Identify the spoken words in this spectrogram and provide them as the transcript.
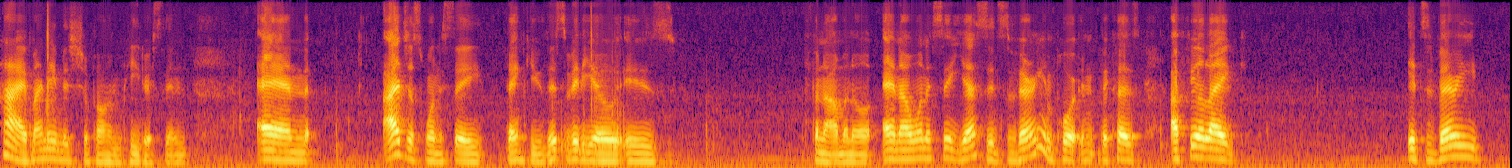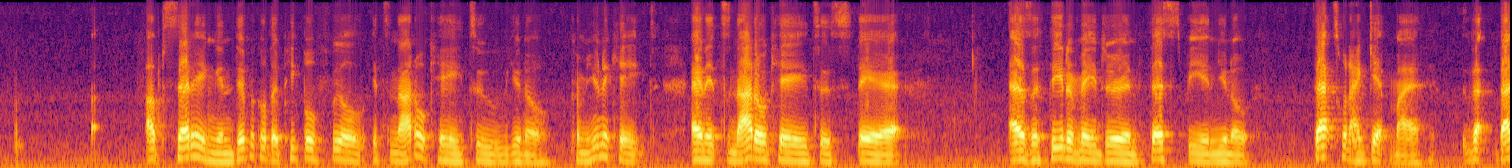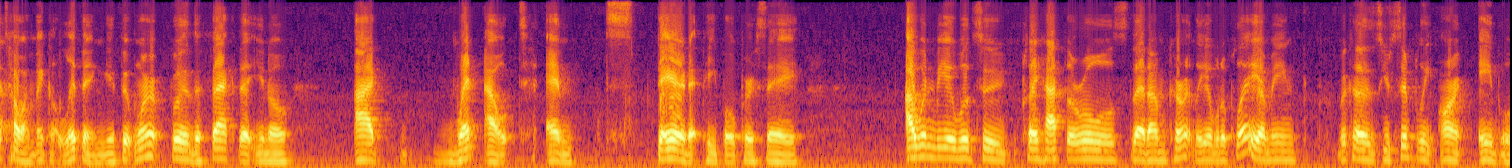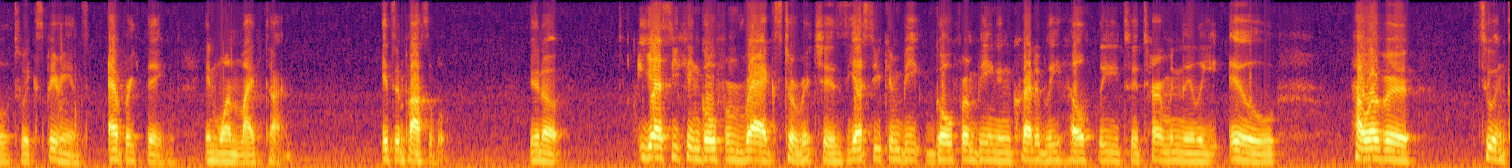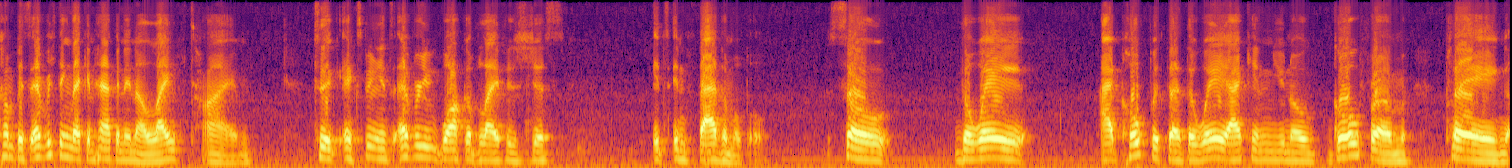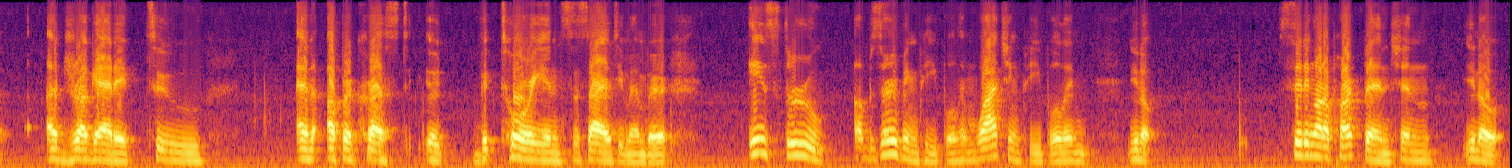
Hi, my name is ShaVaughn Peterson, and I just want to say thank you. This video is phenomenal, and I want to say yes, it's very important because I feel like it's very uh, upsetting and difficult that people feel it's not okay to, you know, communicate, and it's not okay to stare as a theater major and thespian, you know, that's what I get my that that's how I make a living. If it weren't for the fact that, you know, I went out and stared at people per se, I wouldn't be able to play half the roles that I'm currently able to play. I mean, because you simply aren't able to experience everything in one lifetime. It's impossible. You know, yes, you can go from rags to riches. Yes, you can be go from being incredibly healthy to terminally ill. However, to encompass everything that can happen in a lifetime, to experience every walk of life is just it's unfathomable. So the way I cope with that, the way I can, you know, go from playing a drug addict to an upper crust uh, Victorian society member is through observing people and watching people and, you know, sitting on a park bench and, you know,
